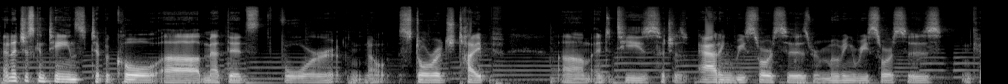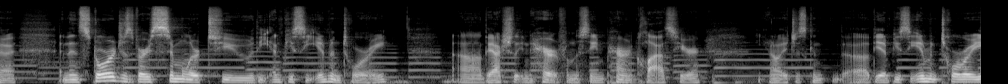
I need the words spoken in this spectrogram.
And it just contains typical uh, methods for you know storage type um, entities such as adding resources, removing resources, okay? And then storage is very similar to the NPC inventory. Uh, they actually inherit from the same parent class here. You know, it just can, uh, the NPC inventory,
